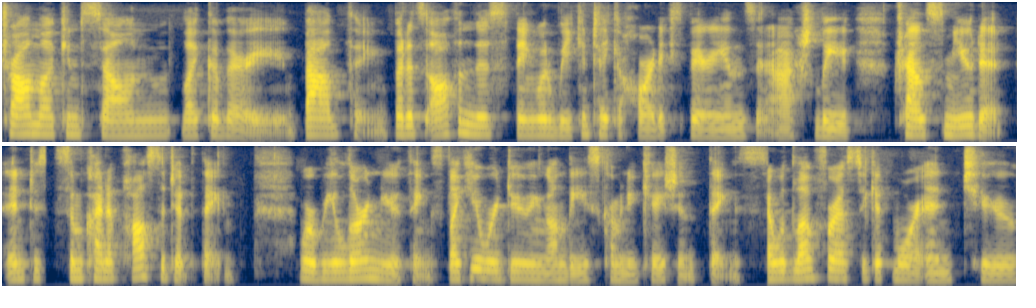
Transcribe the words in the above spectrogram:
trauma can sound like a very bad thing, but it's often this thing when we can take a hard experience and actually transmute it into some kind of positive thing where we learn new things, like you were doing on these communication things. I would love for us to get more into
